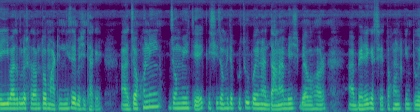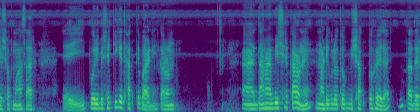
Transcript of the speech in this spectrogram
এই মাছগুলো সাধারণত মাটির নিচে বেশি থাকে। আর যখনই জমিতে কৃষি জমিতে প্রচুর পরিমাণে দানা বিষ ব্যবহার বেড়ে গেছে তখন কিন্তু এসব মাছ আর এই পরিবেশে টিকে থাকতে পারেনি। কারণ দানা বিষের কারণে মাটিগুলো তো বিষাক্ত হয়ে যায় তাদের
